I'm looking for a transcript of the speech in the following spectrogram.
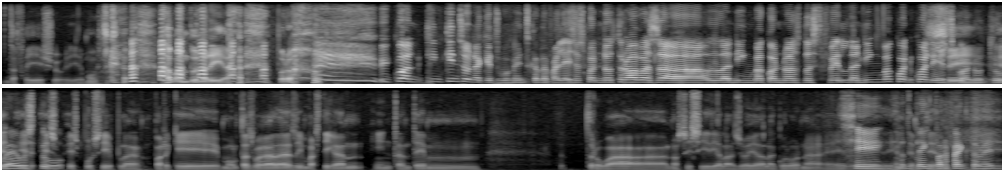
defalleixo, hi ha moments que abandonaria, però I quan, quin, quins són aquests moments que defalleixes? Quan no trobes uh, l'enigma, quan no has desfet l'enigma? Quan, quan és sí, quan ho tu és- veus, és, tu? És, és possible, perquè moltes vegades investigant intentem trobar, no sé si dir la joia de la corona. eh, Sí, t'entenc intentem- perfectament.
